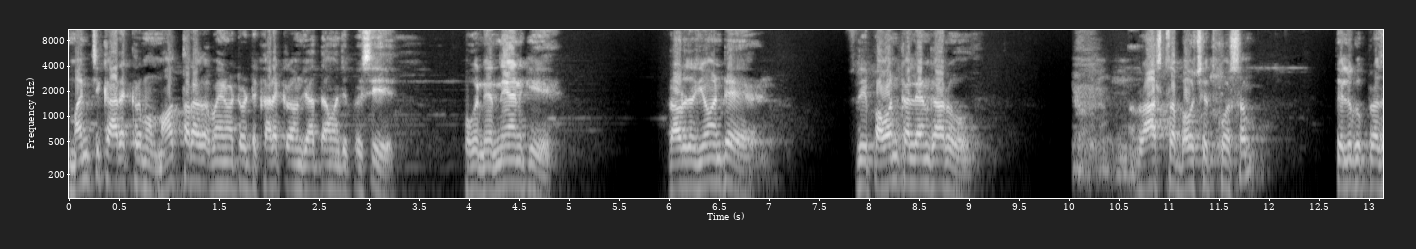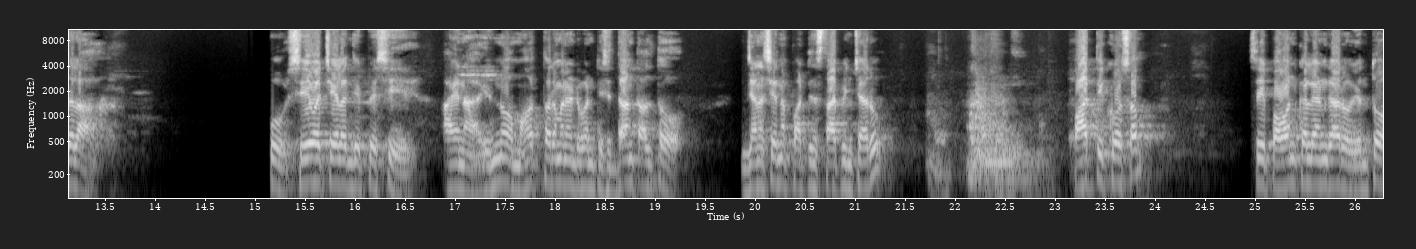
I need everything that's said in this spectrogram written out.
మంచి కార్యక్రమం మహత్తరమైనటువంటి కార్యక్రమం చేద్దామని చెప్పేసి ఒక నిర్ణయానికి రావడం జరిగింది. ఏమంటే శ్రీ పవన్ కళ్యాణ్ గారు రాష్ట్ర భవిష్యత్తు కోసం తెలుగు ప్రజల సేవ చేయాలని చెప్పేసి ఆయన ఎన్నో మహత్తరమైనటువంటి సిద్ధాంతాలతో జనసేన పార్టీని స్థాపించారు పార్టీ కోసం శ్రీ పవన్ కళ్యాణ్ గారు ఎంతో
